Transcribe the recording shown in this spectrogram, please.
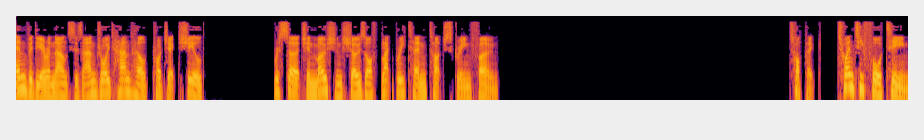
NVIDIA announces Android handheld Project Shield. Research in Motion shows off BlackBerry 10 touchscreen phone. Topic 2014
